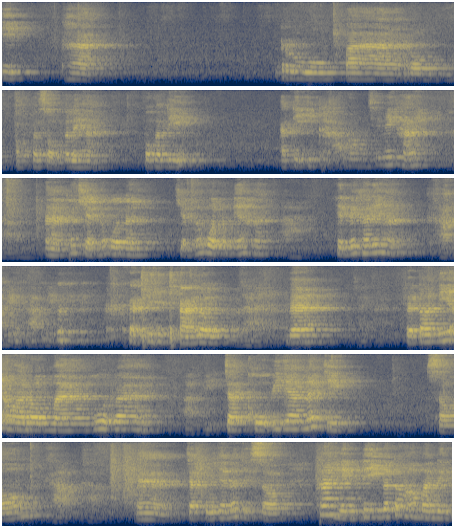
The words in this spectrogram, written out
อิทธะรูปารมณ์เอามาผสมกันเลยค่ะ ปกติอติอิทธารมณ์ใช่ไหมคะครับอ่าถ้าเขียนข้างบนนะเขียนข้างบนตรงเนี้ยค่ะอะ เห็นไหมคะเนี่ยครับเห็นครับเห็นอติอิทธารมณ์ใช่นะ ใช่ครับแต่ตอนนี้เอาอารมณ์มาพูดว่าอาติจักขุวิญญาณจิตสองครับครับอ่าจักขุวิญญาณจิตสองถ้าเห็นดีก็ต้องเอามาหนึ่ง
